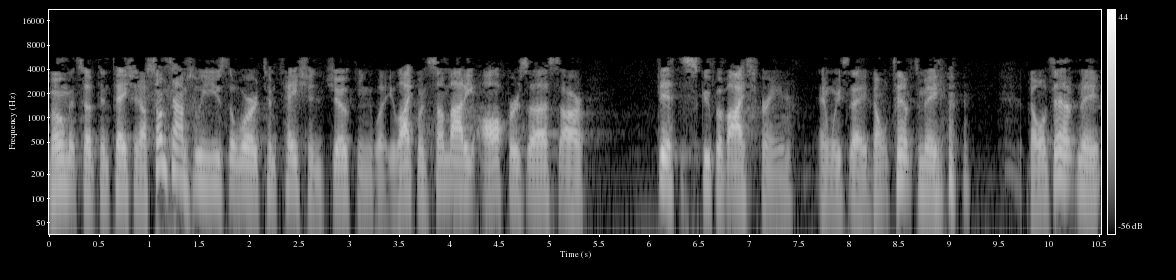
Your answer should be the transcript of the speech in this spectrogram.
Moments of temptation. Now, sometimes we use the word temptation jokingly, like when somebody offers us our fifth scoop of ice cream and we say, Don't tempt me. Don't tempt me.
